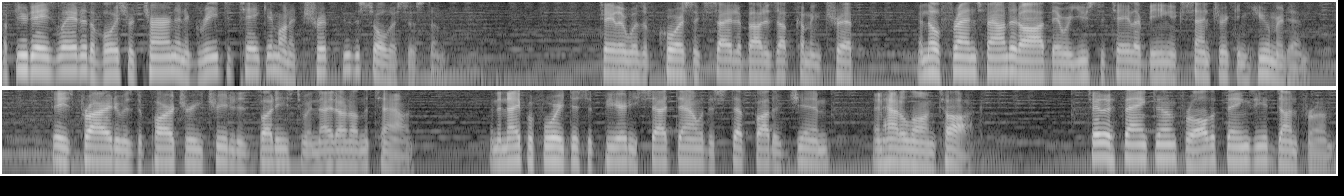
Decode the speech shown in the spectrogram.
A few days later, the voice returned and agreed to take him on a trip through the solar system. Taylor was, of course, excited about his upcoming trip and though friends found it odd, they were used to Taylor being eccentric and humored him. Days prior to his departure, he treated his buddies to a night out on the town. And the night before he disappeared, he sat down with his stepfather, Jim, and had a long talk. Taylor thanked him for all the things he had done for him.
